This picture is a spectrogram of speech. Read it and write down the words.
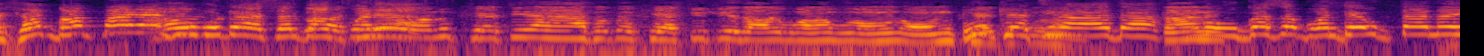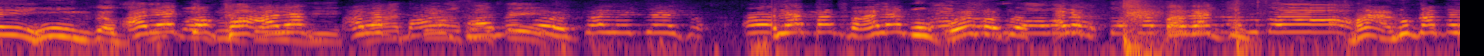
અસર ભાગ પાડે આવો છે મોટો અસલ ભાગ પાડ્યા. કહેવાનું ખેંચીને આયા છો તો ખેંચ્યું તે ખેંચીને હતા. ઉગાસે ભંઠે ઉગતા નહીં. અરે તો અરે અરે વાત સામે તો હોટલ લઈ જાય અરે પણ ભાલે ભૂખો હતો. અરે બગા તું. મારું કાપે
